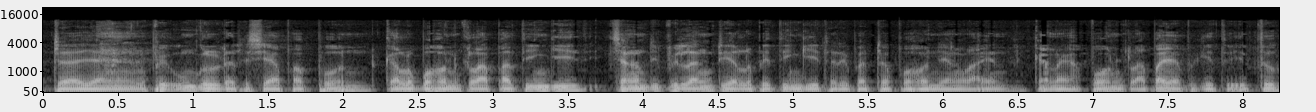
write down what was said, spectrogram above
ada yang lebih unggul dari siapa pun. Kalau pohon kelapa tinggi, jangan dibilang dia lebih tinggi daripada pohon yang lain. Karena pohon kelapa ya begitu itu,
